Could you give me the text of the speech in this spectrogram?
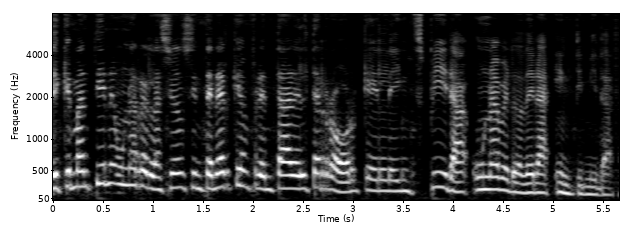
de que mantiene una relación sin tener que enfrentar el terror que le inspira una verdadera intimidad.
